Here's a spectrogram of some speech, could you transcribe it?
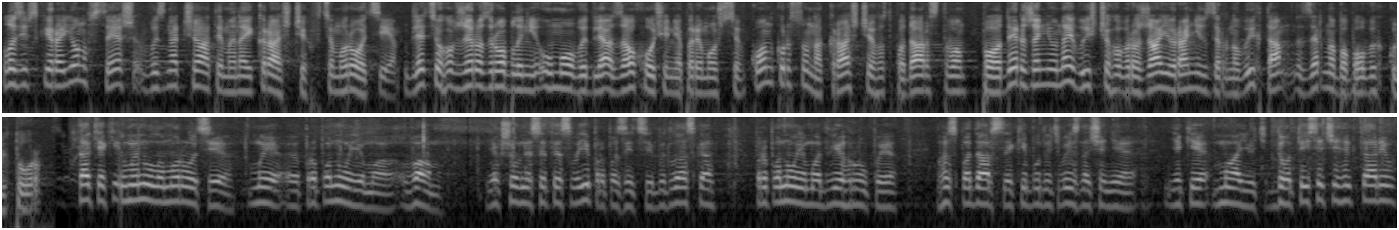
Лозівський район все ж визначатиме найкращих в цьому році. Для цього вже розроблені умови для заохочення переможців конкурсу на краще господарство по одержанню найвищого врожаю ранніх зернових та зернобобових культур. Так як і в минулому році ми е, пропонуємо вам, якщо внесете свої пропозиції, будь ласка, пропонуємо дві групи господарств, які будуть визначені, які мають до тисячі гектарів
